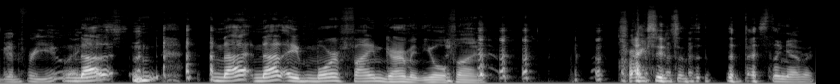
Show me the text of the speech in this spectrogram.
Good for you. I not guess. not not a more fine garment you will find. Tracksuits are the, the best thing ever.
